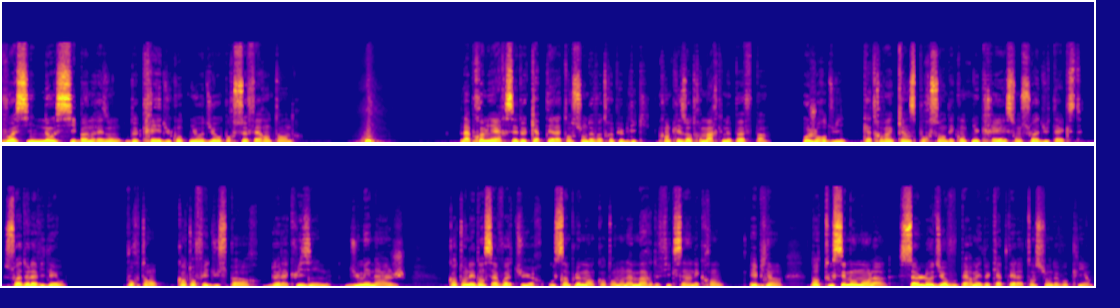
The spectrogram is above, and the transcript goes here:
Voici nos six bonnes raisons de créer du contenu audio pour se faire entendre. La première, c'est de capter l'attention de votre public quand les autres marques ne peuvent pas. Aujourd'hui, 95% des contenus créés sont soit du texte, soit de la vidéo. Pourtant, quand on fait du sport, de la cuisine, du ménage, quand on est dans sa voiture ou simplement quand on en a marre de fixer un écran, eh bien, dans tous ces moments-là, seul l'audio vous permet de capter l'attention de vos clients.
